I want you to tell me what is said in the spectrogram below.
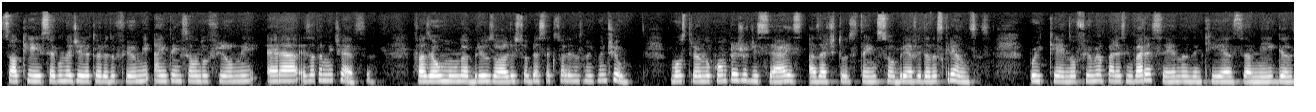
Só que, segundo a diretora do filme, a intenção do filme era exatamente essa fazer o mundo abrir os olhos sobre a sexualização infantil, mostrando quão prejudiciais as atitudes têm sobre a vida das crianças. Porque no filme aparecem várias cenas em que as amigas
